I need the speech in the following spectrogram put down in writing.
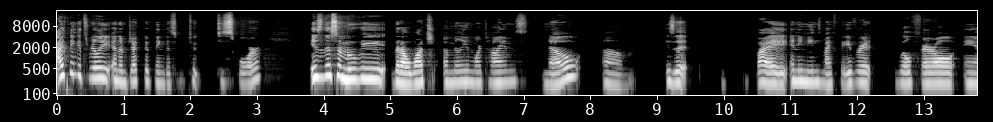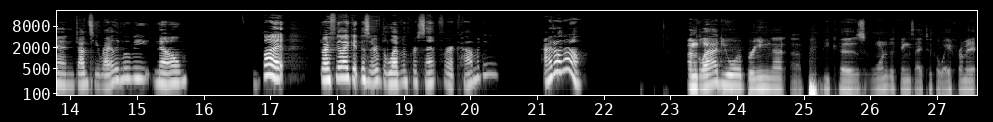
I think it's really an objective thing to to to score. Is this a movie that I'll watch a million more times? No. Um, is it by any means my favorite Will Ferrell and John C. Reilly movie? No. But do I feel like it deserved eleven percent for a comedy? I don't know. I'm glad you're bringing that up because one of the things I took away from it,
